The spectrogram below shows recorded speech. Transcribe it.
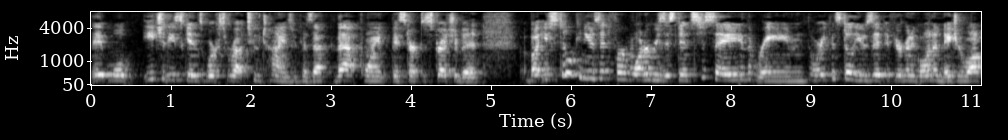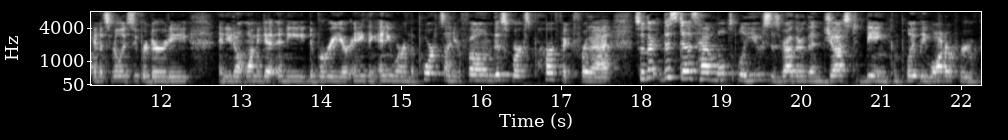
it will each of these skins works for about two times because at that point they start to stretch a bit. But you still can use it for water resistance, just say in the rain, or you can still use it if you're going to go on a nature walk and it's really super dirty and you don't want to get any debris or anything anywhere in the ports on your phone. This works perfect for that. So there, this does have multiple uses rather than just being completely waterproof.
